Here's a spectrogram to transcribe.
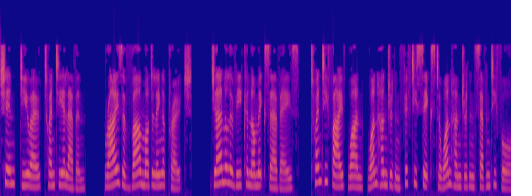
Qin, Duo 2011. Rise of VAR Modeling Approach. Journal of Economic Surveys. 25 1, 156-174.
